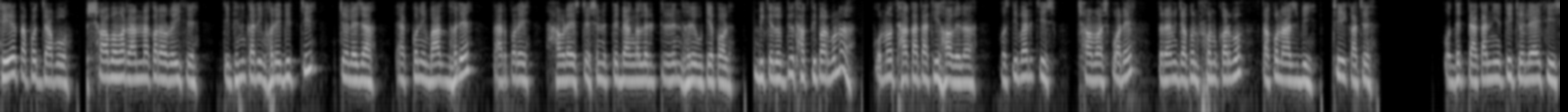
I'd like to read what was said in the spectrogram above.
খেয়ে তারপর যাব। সব আমার রান্না করা রয়েছে। টিফিন কারি ভরে দিচ্ছি, চলে যা। এক্ষুনি বাস ধরে তারপরে হাওড়া স্টেশনেতে ব্যাঙ্গালোরের ট্রেন ধরে উঠে পড়। বিকেল অব্দি থাকতে পারব না? কোনো থাকা থাকি হবে না। বুঝতে পারছিস? ছ মাস পরে তোর আমি যখন ফোন করব তখন আসবি। ঠিক আছে। ওদের টাকা নিয়ে তুই চলে আসিস।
